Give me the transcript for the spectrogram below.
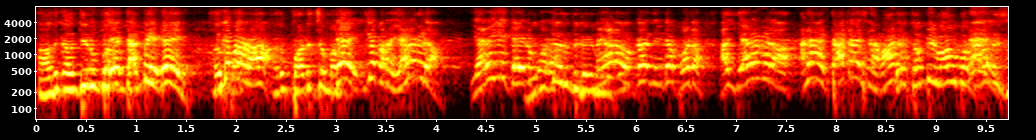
அது கழட்டிருப்பா டேய் தம்பி டேய் இங்க பாருடா அது படிச்ச டேய் இங்க பாரு இறங்குடா. இறங்கி கயிறு எங்க போடுறா. இருந்து கயிறு மேல? உட்கார்ந்துட்டா போடா. அது இறங்குடா. அண்ணா டாடா சினா டேய் தம்பி வாங்கப்பா காலேஜ்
